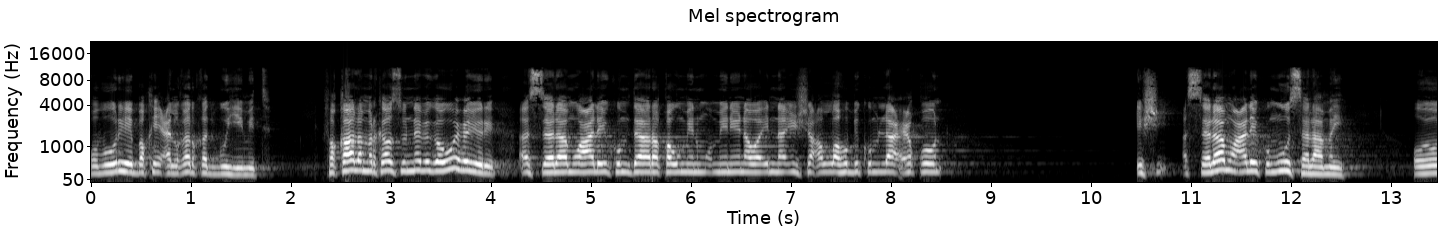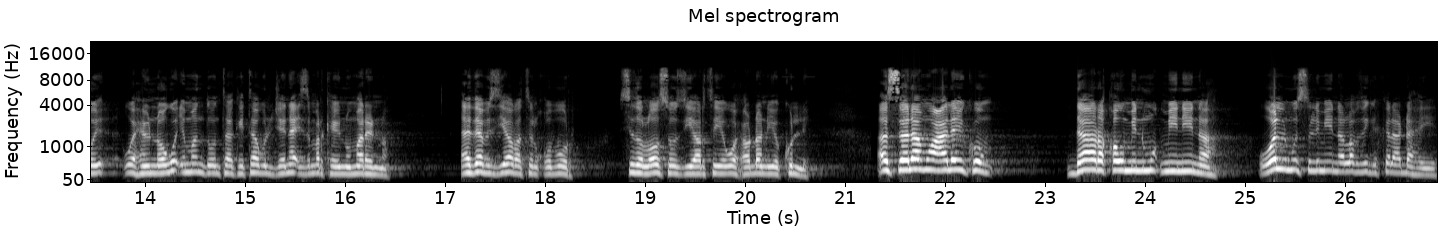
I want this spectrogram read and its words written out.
qubuurihii baqiica alkarqad faqaala markaasuu nebiga wuxuu yidhi assalaamu calaykum daara qowmi mu'miniina waina in sha allahu bikum laaxiquun assalaamu calaykum wuu salaamay oo waxay noogu iman doontaa kitaabu اljanaa'iz markaynu marino aadaab ziyaarat اlqubuur sida loo soo ziyaartay iyo waxoo dhan iyo kulli assalaamu calaykum daara qowmin mu'miniina wlmuslimiina lafdiga kala dhahaya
